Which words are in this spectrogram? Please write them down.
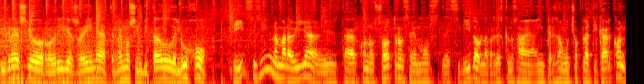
Ignacio Rodríguez Reina, tenemos invitado de lujo. Sí, sí, sí, una maravilla. Está con nosotros. Hemos decidido, la verdad es que nos ha interesado mucho platicar con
